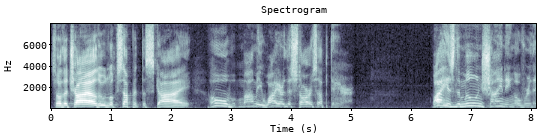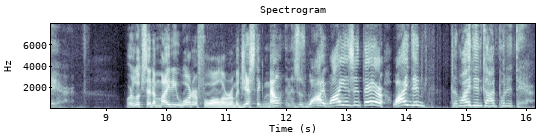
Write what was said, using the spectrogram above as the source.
So the child who looks up at the sky, oh, mommy, why are the stars up there? Why is the moon shining over there? Or looks at a mighty waterfall or a majestic mountain and says, Why? Why is it there? Why did, why did God put it there?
